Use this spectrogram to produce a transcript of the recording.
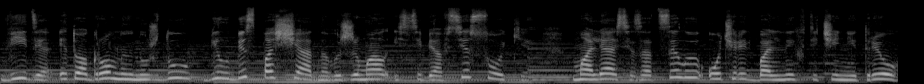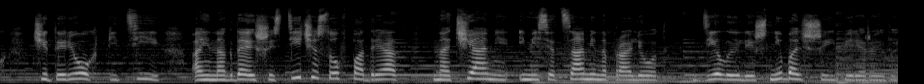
Видя эту огромную нужду, Билл беспощадно выжимал из себя все соки, молясь за целую очередь больных в течение трех, четырех, пяти, а иногда и шести часов подряд, ночами и месяцами напролет, делая лишь небольшие перерывы.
